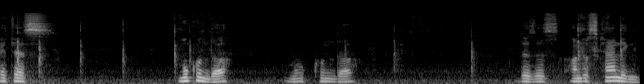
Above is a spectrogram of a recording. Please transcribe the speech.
H.S. Mukunda Mukunda this is understanding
